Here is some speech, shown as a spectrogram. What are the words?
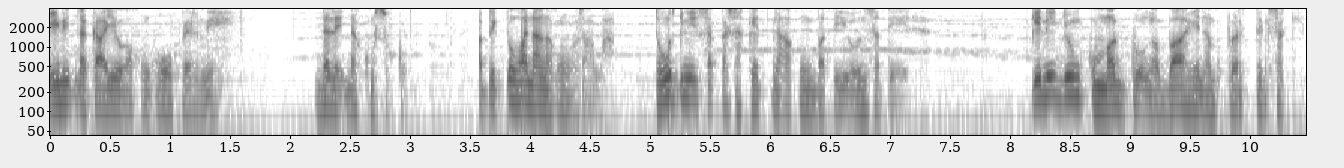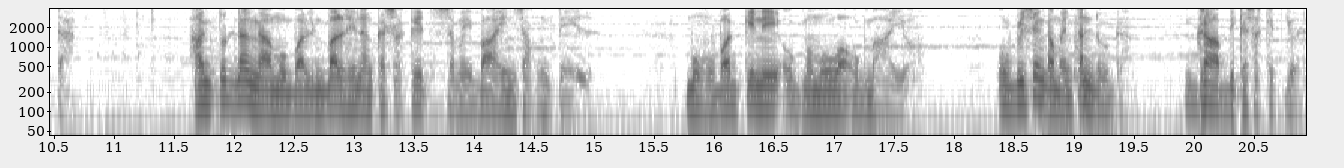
Init na kayo akong offer me. Dali na kong suko. Apiktuhan ang akong asawa. Tungod kini sa kasakit nga akong bation sa tiil. Kini yung kumagko nga bahin ang perteng sakita. Hangtod na nga mo balin-balhin ang kasakit sa may bahin sa akong tiil. Muhubag kini og mamuwa og maayo. Ug bisang gamay tandog, grabe kasakit yun.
